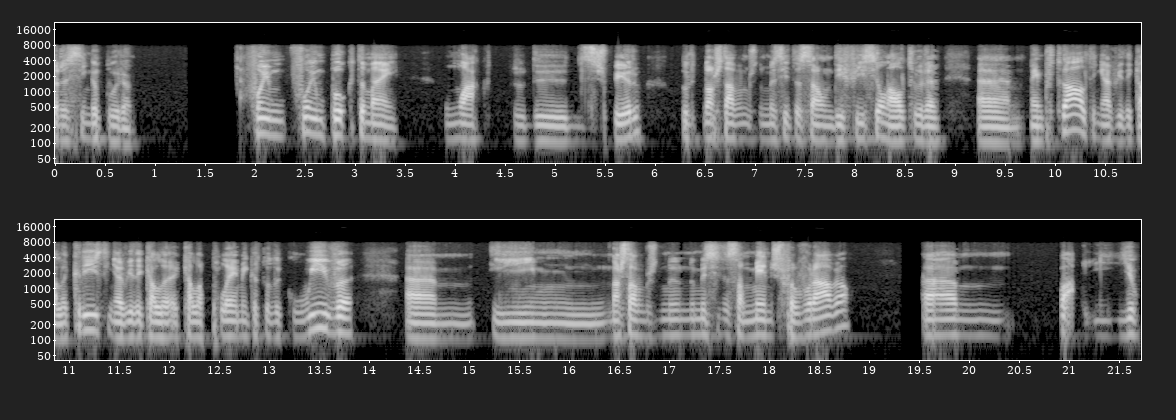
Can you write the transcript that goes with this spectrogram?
para Singapura. Foi, foi um pouco também um acto de desespero, porque nós estávamos numa situação difícil na altura uh, em Portugal, tinha havido aquela crise, tinha havido aquela, aquela polémica toda com o IVA, um, e nós estávamos numa situação menos favorável. Um, e eu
